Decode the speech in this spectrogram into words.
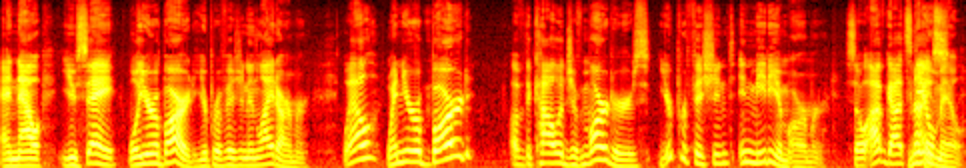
And now you say, well, you're a bard. You're proficient in light armor. Well, when you're a bard of the College of Martyrs, you're proficient in medium armor. So I've got scale Nice. mail.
